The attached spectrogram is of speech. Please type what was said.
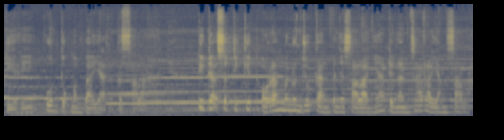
diri untuk membayar kesalahannya. Tidak sedikit orang menunjukkan penyesalannya dengan cara yang salah.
